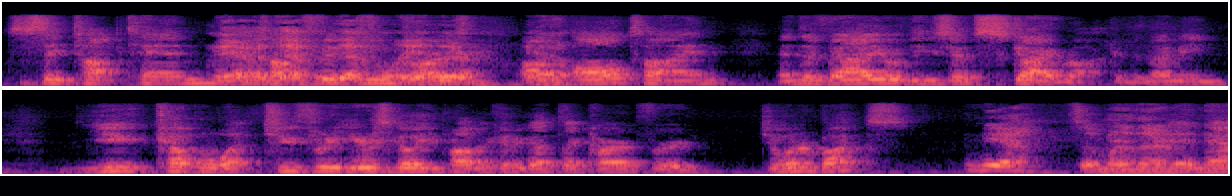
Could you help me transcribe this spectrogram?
say top ten, maybe Yeah, top defi- fifteen cards there, of all time. And the value of these have skyrocketed. I mean, you couple what two, three years ago, you probably could have got that card for two hundred bucks, Yeah, somewhere in there and in now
